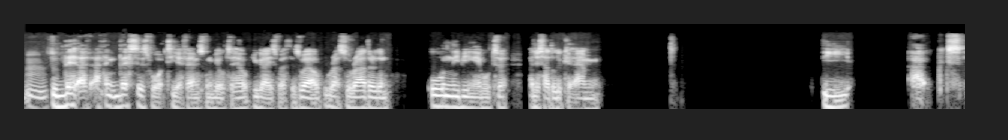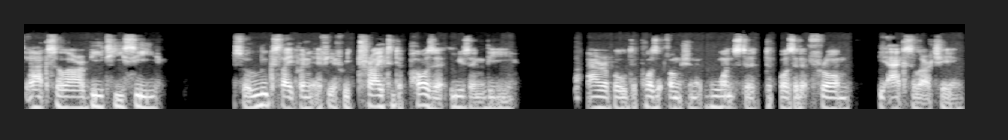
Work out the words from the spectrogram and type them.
mm. So th- I, I think this is what TFM is going to be able to help you guys with as well. So rather than only being able to, I just had a look at um, the Axelar BTC. So it looks like when if if we try to deposit using the Arable deposit function, it wants to deposit it from the Axelar chain.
